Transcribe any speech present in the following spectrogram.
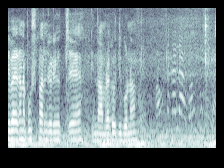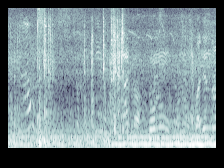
এবার এখানে পুষ্পাঞ্জলি হচ্ছে কিন্তু আমরা কেউ দিব না। তনু গজেন্দ্র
